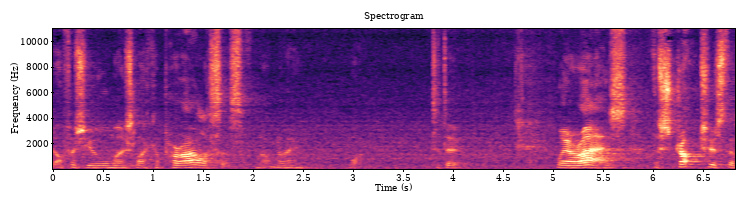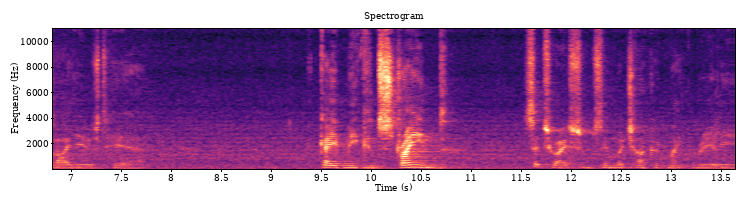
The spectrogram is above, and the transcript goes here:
It offers you almost like a paralysis of not knowing what to do. Whereas the structures that I used here gave me constrained situations in which I could make really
